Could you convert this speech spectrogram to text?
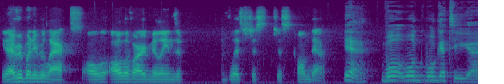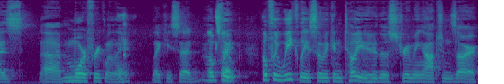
you know, everybody relax. All all of our millions of let's just just calm down. Yeah, we'll we'll we'll get to you guys uh, more frequently, like you said. Hopefully, right. hopefully weekly, so we can tell you who those streaming options are.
